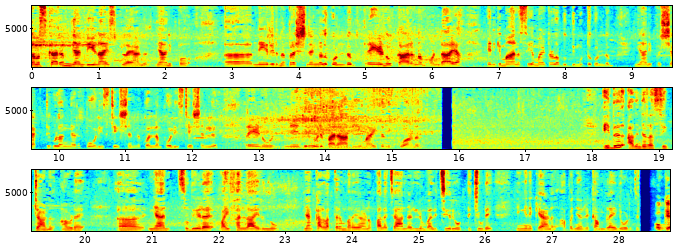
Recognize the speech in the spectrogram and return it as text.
നമസ്കാരം ഞാൻ വീണ എസ് പിള്ളയാണ് ഞാനിപ്പോൾ നേരിടുന്ന പ്രശ്നങ്ങൾ കൊണ്ടും രേണു കാരണം ഉണ്ടായ എനിക്ക് മാനസികമായിട്ടുള്ള ബുദ്ധിമുട്ട് കൊണ്ടും ഞാനിപ്പോൾ ശക്തികുളങ്ങര പോലീസ് സ്റ്റേഷനിൽ കൊല്ലം പോലീസ് സ്റ്റേഷനിൽ രേണുവിനെതിരെ ഒരു പരാതിയുമായിട്ട് നിൽക്കുവാണ്. ഇത് അതിന്റെ റെസിപ്റ്റാണ് അവിടെ ഞാൻ സുധിയുടെ വൈഫല്ലായിരുന്നു ഞാൻ കള്ളത്തരം പറയുകയാണ് പല ചാനലിലും വലിച്ചേറി ഒട്ടിച്ചൂടെ ഇങ്ങനെയൊക്കെയാണ്. അപ്പം ഞാനൊരു കംപ്ലൈന്റ് കൊടുത്തു ഓക്കെ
